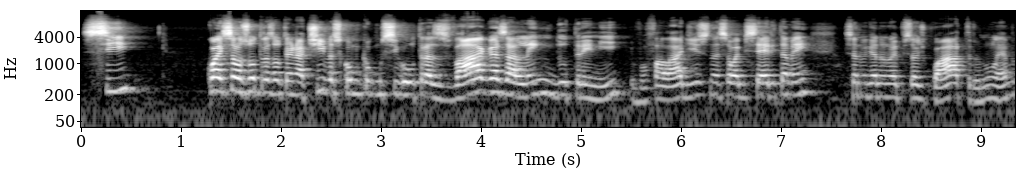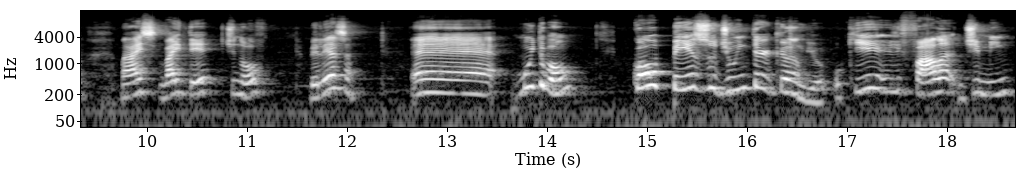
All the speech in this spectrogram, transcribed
se quais são as outras alternativas, como que eu consigo outras vagas além do trainee. Eu vou falar disso nessa websérie também, se eu não me engano no episódio 4, não lembro, mas vai ter de novo. Beleza? É muito bom. Qual o peso de um intercâmbio? O que ele fala de mim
